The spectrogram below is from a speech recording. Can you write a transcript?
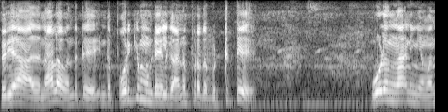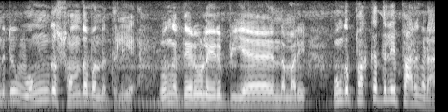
சரியா? அதனால் வந்துட்டு இந்த பொறுக்கி முண்டைகளுக்கு அனுப்புகிறத விட்டுட்டு ஒழுங்கா நீங்கள் வந்துட்டு உங்கள் சொந்த பந்தத்துலேயே உங்கள் தெருவில் இருப்பிய இந்த மாதிரி உங்கள் பக்கத்துலேயே பாருங்கடா.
